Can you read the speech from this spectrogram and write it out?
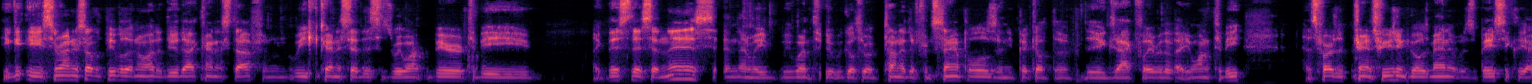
you you surround yourself with people that know how to do that kind of stuff. And we kind of said this is we want beer to be like this, this, and this. And then we we went through. We go through a ton of different samples, and you pick out the the exact flavor that you want it to be. As far as the transfusion goes, man, it was basically I,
